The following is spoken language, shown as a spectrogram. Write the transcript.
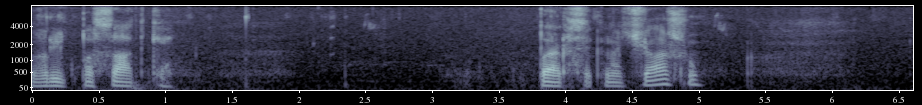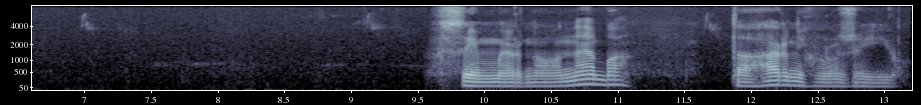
в рік посадки персик на чашу. Всім мирного неба та гарних врожаїв.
